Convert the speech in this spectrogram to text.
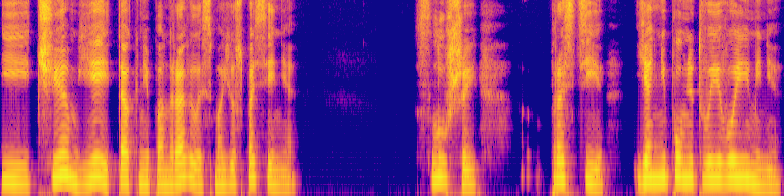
И чем ей так не понравилось мое спасение? Слушай, прости, я не помню твоего имени.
